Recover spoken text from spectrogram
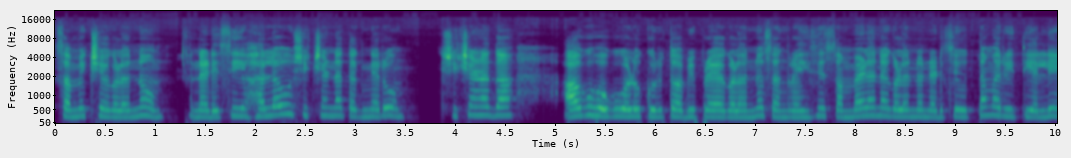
ಸಮೀಕ್ಷೆಗಳನ್ನು ನಡೆಸಿ ಹಲವು ಶಿಕ್ಷಣ ತಜ್ಞರು ಶಿಕ್ಷಣದ ಆಗುಹೋಗುಗಳು ಕುರಿತು ಅಭಿಪ್ರಾಯಗಳನ್ನು ಸಂಗ್ರಹಿಸಿ ಸಮ್ಮೇಳನಗಳನ್ನು ನಡೆಸಿ ಉತ್ತಮ ರೀತಿಯಲ್ಲಿ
